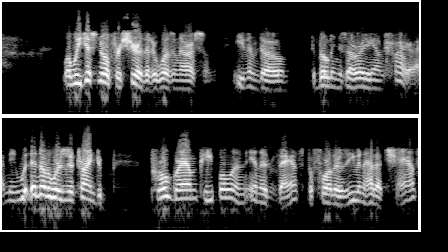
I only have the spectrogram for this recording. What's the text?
well, we just know for sure that it wasn't arson, even though the building is already on fire. I mean, in other words, they're trying to program people in, in advance before there's even had a chance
